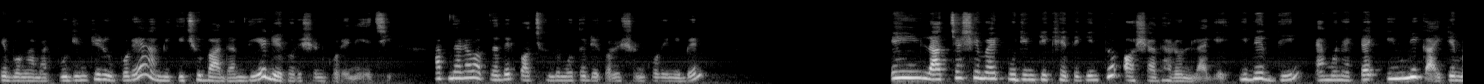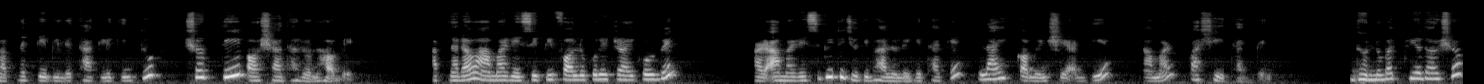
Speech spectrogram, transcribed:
এবং আমার পুডিংটির উপরে আমি কিছু বাদাম দিয়ে ডেকোরেশন করে নিয়েছি। আপনারাও আপনাদের পছন্দ মতো ডেকোরেশন করে নেবেন। এই লাচ্চা সেমাইয়ের পুডিংটি খেতে কিন্তু অসাধারণ লাগে। ঈদের দিন এমন একটা ইউনিক আইটেম আপনার টেবিলে থাকলে কিন্তু সত্যি অসাধারণ হবে। আপনারাও আমার রেসিপি ফলো করে ট্রাই করবেন। আর আমার রেসিপিটি যদি ভালো লেগে থাকে লাইক কমেন্ট শেয়ার দিয়ে আমার পাশেই থাকবেন। ধন্যবাদ প্রিয় দর্শক।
